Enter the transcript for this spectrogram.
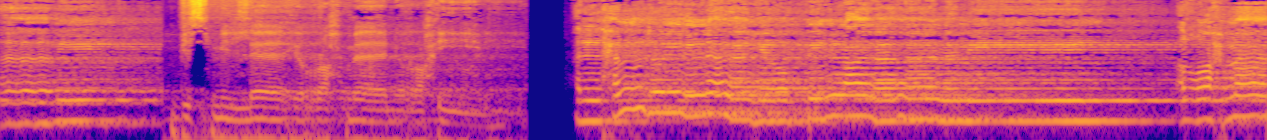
آمين. بسم الله الرحمن الرحيم. الحمد لله رب العالمين. الرحمن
